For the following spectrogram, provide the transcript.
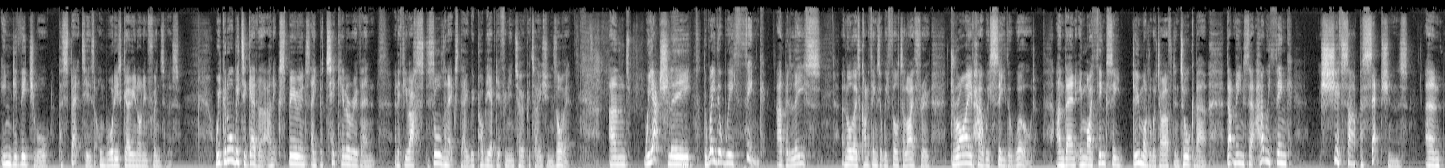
individual perspectives on what is going on in front of us. We could all be together and experience a particular event, and if you asked us all the next day, we'd probably have different interpretations of it. And we actually, the way that we think, our beliefs, and all those kind of things that we filter life through, drive how we see the world. And then in my Think, See, Do model, which I often talk about, that means that how we think shifts our perceptions and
